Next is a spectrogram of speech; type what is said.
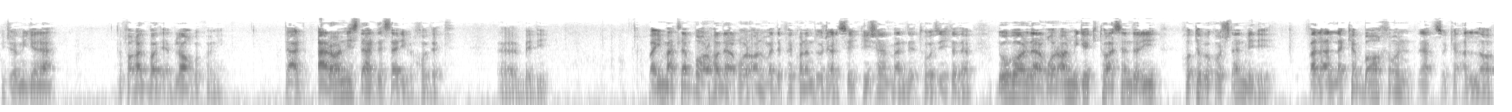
اینجا میگه نه تو فقط باید ابلاغ بکنی. در قرار نیست دردسری به خودت بدی. و این مطلب بارها در قرآن اومده فکر کنم دو جلسه پیش هم بنده توضیح دادم. دو بار در قرآن میگه که تو اصلا داری خودتو به کشتن میدی. فلعلک باخ اون نفسو که الله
